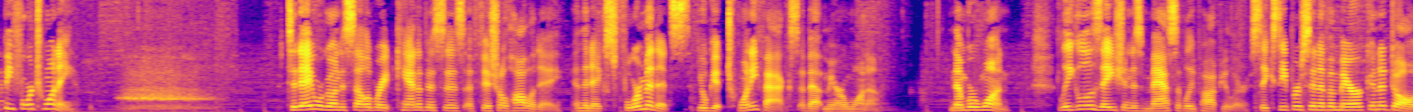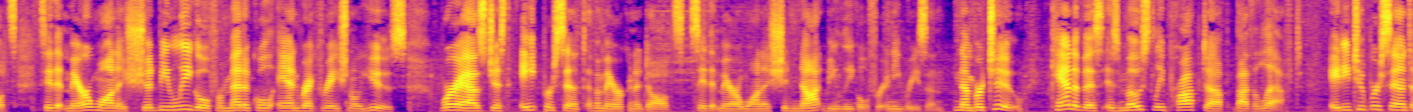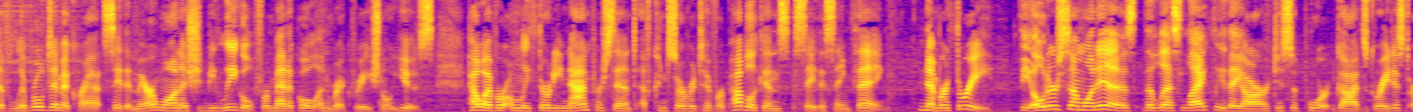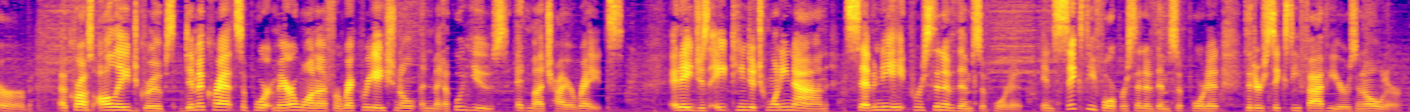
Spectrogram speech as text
Happy 420. Today, we're going to celebrate cannabis's official holiday. In the next four minutes, you'll get 20 facts about marijuana. Number one, legalization is massively popular. 60% of American adults say that marijuana should be legal for medical and recreational use, whereas just 8% of American adults say that marijuana should not be legal for any reason. Number two, cannabis is mostly propped up by the left. 82% of liberal Democrats say that marijuana should be legal for medical and recreational use. However, only 39% of conservative Republicans say the same thing. Number three, the older someone is, the less likely they are to support God's greatest herb. Across all age groups, Democrats support marijuana for recreational and medical use at much higher rates. At ages 18 to 29, 78% of them support it, and 64% of them support it that are 65 years and older.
